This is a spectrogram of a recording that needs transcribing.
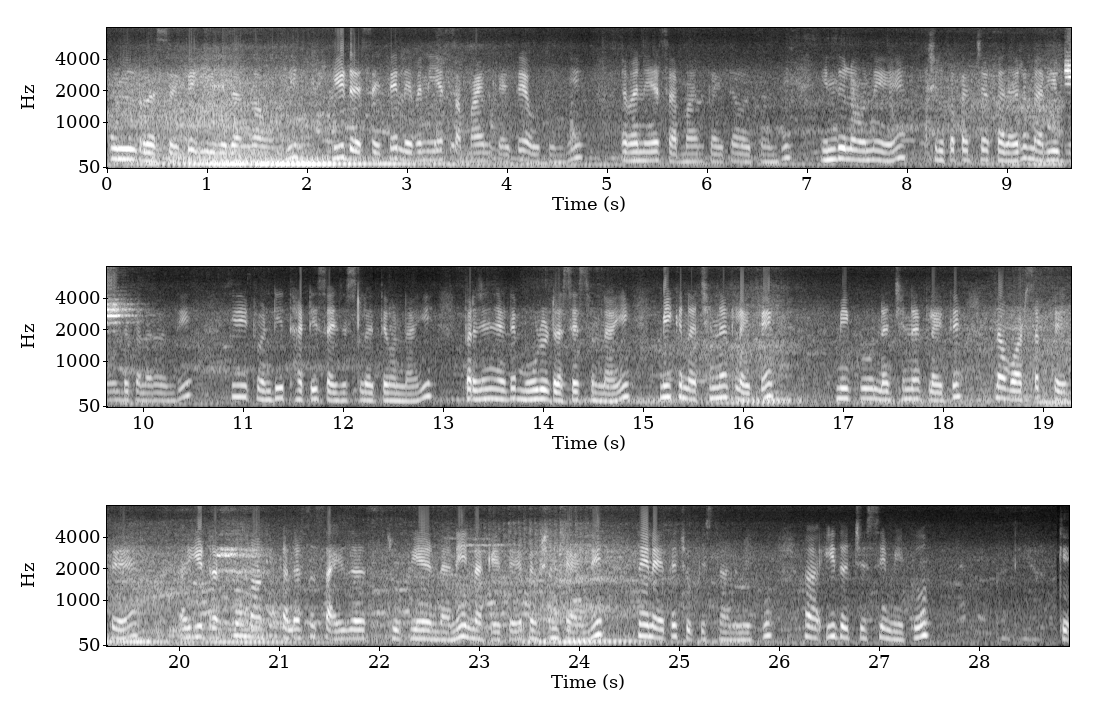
ఫుల్ డ్రెస్ అయితే ఈ విధంగా ఉంది. ఈ డ్రెస్ అయితే లెవెన్ ఇయర్స్ అమ్మాయిలకి అయితే అవుతుంది. లెవెన్ ఇయర్స్ అమ్మాయిలకి అయితే అవుతుంది. ఇందులోనే చిలుకపచ్చ కలర్ మరియు గోల్డ్ కలర్ ఉంది. ఇది ట్వంటీ థర్టీ సైజెస్లో అయితే ఉన్నాయి. ప్రజెంట్ అయితే మూడు డ్రెస్సెస్ ఉన్నాయి. మీకు నచ్చినట్లయితే మీకు నచ్చినట్లయితే నా వాట్సాప్కి అయితే ఈ డ్రెస్లో మాకు కలర్స్ సైజెస్ చూపించండి అని నాకైతే మెన్షన్ చేయండి. నేనైతే చూపిస్తాను మీకు. ఇది వచ్చేసి మీకు okay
